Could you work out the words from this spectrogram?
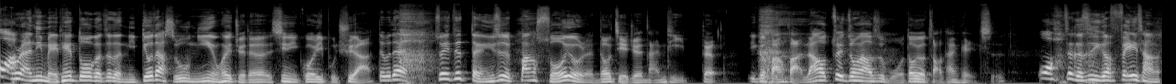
哇！不然你每天多个这个，你丢掉食物，你也会觉得心里过意不去啊，对不对？所以这等于是帮所有人都解决难题的一个方法。然后最重要的是，我都有早餐可以吃。哇，这个是一个非常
